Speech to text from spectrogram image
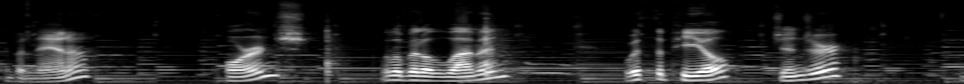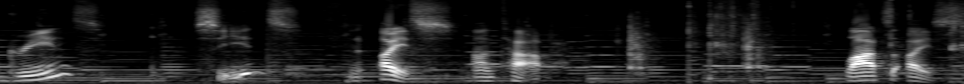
the banana, orange, a little bit of lemon with the peel, ginger, greens, seeds, and ice on top. Lots of ice.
